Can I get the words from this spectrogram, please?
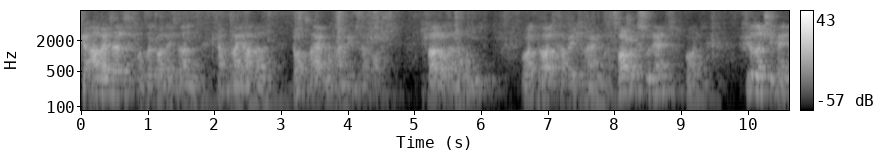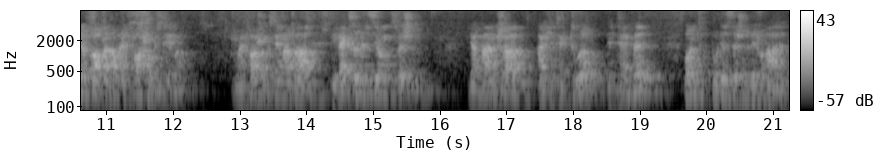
gearbeitet und so konnte ich dann knapp drei Jahre dort bleiben und einiges erforschen. Ich war dort an der Uni und dort habe ich einen, als Forschungsstudent und für so ein Stipendium braucht man auch ein Forschungsthema. Mein Forschungsthema war die Wechselbeziehung zwischen japanischer Architektur in Tempeln und buddhistischen Ritualen.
